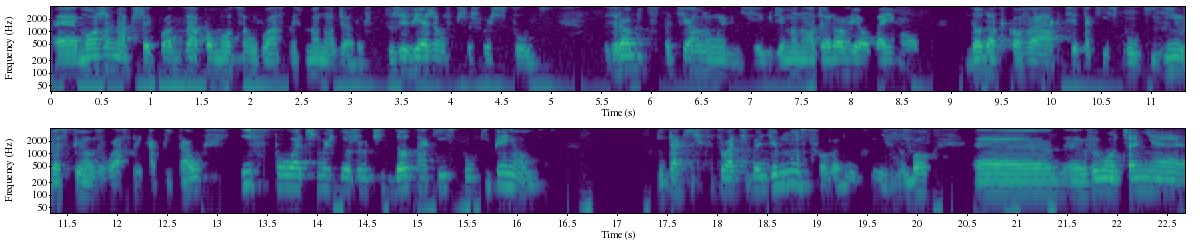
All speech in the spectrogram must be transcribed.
e, może na przykład za pomocą własnych menadżerów, którzy wierzą w przyszłość spółki, zrobić specjalną emisję, gdzie menadżerowie obejmą dodatkowe akcje takiej spółki, inwestując własny kapitał i społeczność dorzuci do takiej spółki pieniądze. I takich sytuacji będzie mnóstwo według mnie, no bo e, wyłączenie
